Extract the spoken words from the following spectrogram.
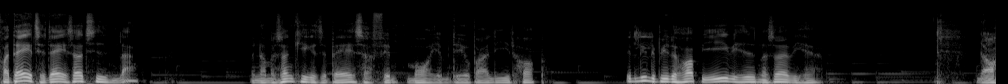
Fra dag til dag, så er tiden lang. Men når man sådan kigger tilbage, så er 15 år, jamen det er jo bare lige et hop. Et lille bitte hop i evigheden, og så er vi her. Nå,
